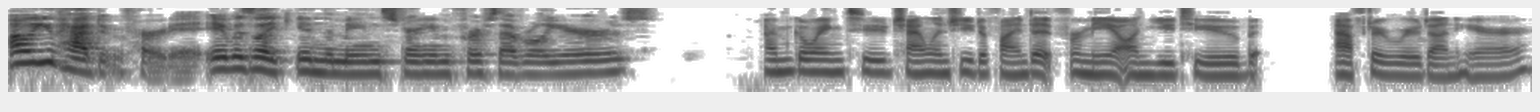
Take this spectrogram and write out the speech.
Oh, you had to have heard it. It was like in the mainstream for several years. I'm going to challenge you to find it for me on YouTube after we're done here.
